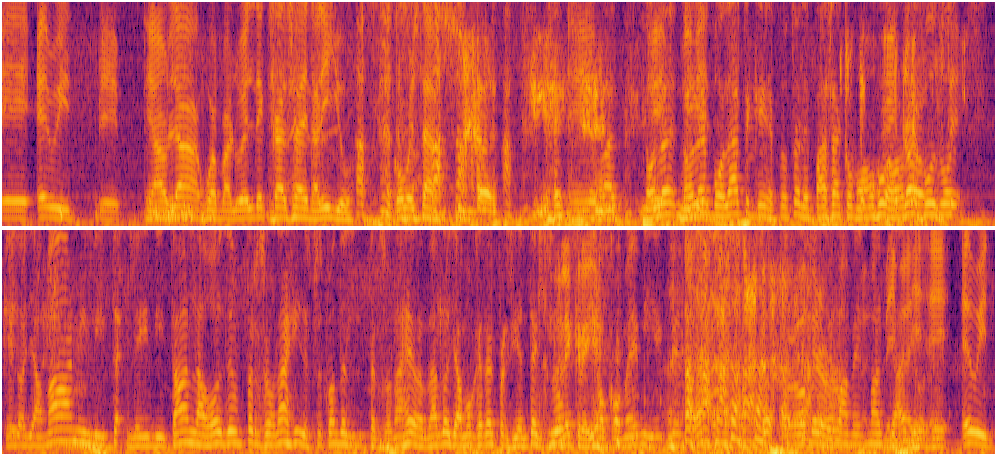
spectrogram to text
Eh, Edwin, eh, te habla Juan Manuel de Casa de Narillo. ¿Cómo estás? Eh, no eh, le, no le volate que de pronto le pasa como a un jugador No, de fútbol usted- que lo llamaban, imita- le imitaban la voz de un personaje y después cuando el personaje de verdad lo llamó que era el presidente del club, No le creía. dijo, come mi... No, pero- No mames más gallo. imagino- eh, Edwin,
